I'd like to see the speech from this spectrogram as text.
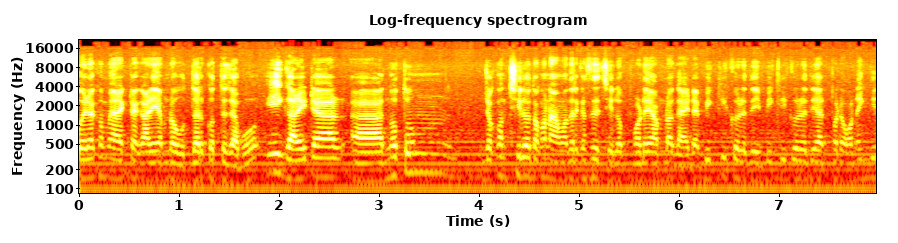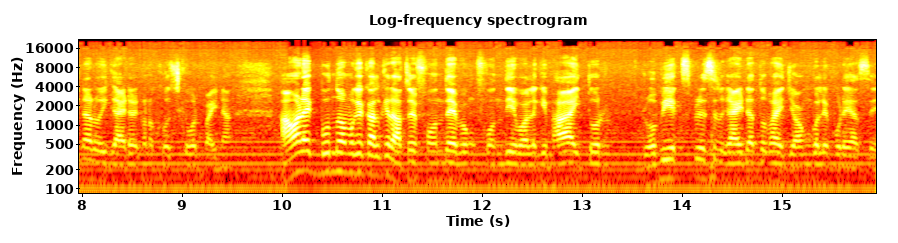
ওই রকমের আরেকটা গাড়ি আমরা উদ্ধার করতে যাব। এই গাড়িটার নতুন যখন ছিল, তখন আমাদের কাছে ছিল। পরে আমরা গাড়িটা বিক্রি করে দিই। বিক্রি করে দেওয়ার পরে অনেক দিন আর ওই গাড়িটার কোনো খোঁজ খবর পাই না। আমার এক বন্ধু আমাকে কালকে রাত্রে ফোন দেয় এবং ফোন দিয়ে বলে কি, ভাই, তোর রবি এক্সপ্রেসের গাড়িটা তো ভাই জঙ্গলে পড়ে আছে।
